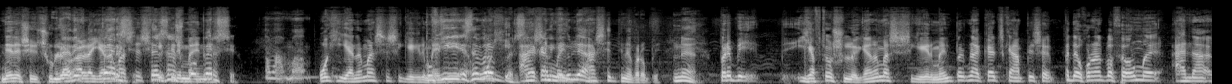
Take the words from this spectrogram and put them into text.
Ναι, ρε, εσύ, σου λέω, Δηλαδή, αλλά για να πέρσι, είμαστε θέλεις να σου πω συγκεκριμένοι. πέρσι. Άμα- άμα- Όχι, για να είμαστε συγκεκριμένοι. Που βγήκε στην Ευρώπη Όχι, πέρσι, άσε έκανε και με- δουλειά. Άσε την Ευρώπη. Ναι. Πρέπει, γι' αυτό σου λέω, για να είμαστε συγκεκριμένοι, πρέπει να κάτσεις και να πεις σε πέντε χρόνια το θεωρούμε ένα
